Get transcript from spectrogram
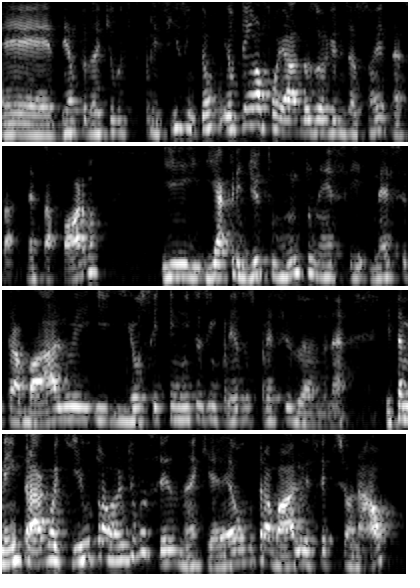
É, dentro daquilo que tu precisa. Então, eu tenho apoiado as organizações nessa, nessa forma e, e acredito muito nesse, nesse trabalho e, e, eu sei que tem muitas empresas precisando, né? E também trago aqui o trabalho de vocês, né? Que é um trabalho excepcional.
